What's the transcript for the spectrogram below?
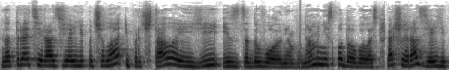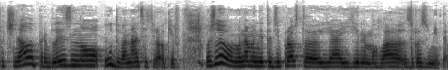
На третій раз я її почала і прочитала її із задоволенням. Вона мені сподобалась. Перший раз я її починала приблизно у 12 років. Можливо, вона мені тоді просто я її не могла зрозуміти.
